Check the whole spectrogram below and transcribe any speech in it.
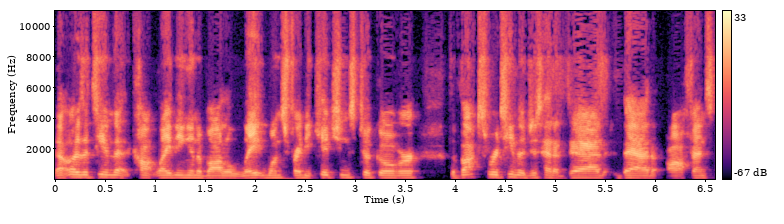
That was a team that caught lightning in a bottle late once Freddie Kitchens took over. The Bucks were a team that just had a bad, bad offense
